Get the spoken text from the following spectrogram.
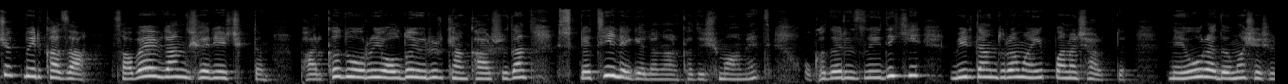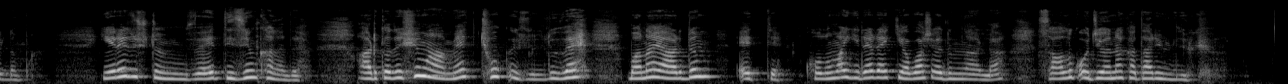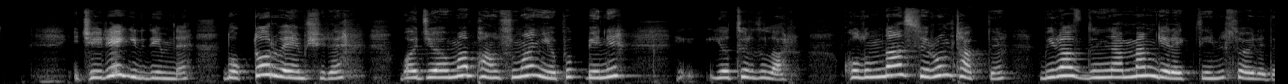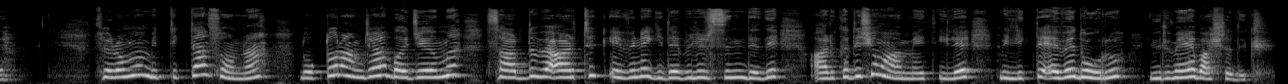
Küçük bir kaza. Sabah evden dışarıya çıktım. Parka doğru yolda yürürken karşıdan bisikletiyle gelen arkadaşım Ahmet o kadar hızlıydı ki birden duramayıp bana çarptı. Neye uğradığıma şaşırdım. Yere düştüm ve dizim kanadı. Arkadaşım Ahmet çok üzüldü ve bana yardım etti. Koluma girerek yavaş adımlarla sağlık ocağına kadar yürüdük. İçeriye girdiğimde doktor ve hemşire bacağıma pansuman yapıp beni yatırdılar. Kolumdan serum taktı. Biraz dinlenmem gerektiğini söyledi. Serumum bittikten sonra doktor amca bacağımı sardı ve artık evine gidebilirsin dedi. Arkadaşım Ahmet ile birlikte eve doğru yürümeye başladık.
